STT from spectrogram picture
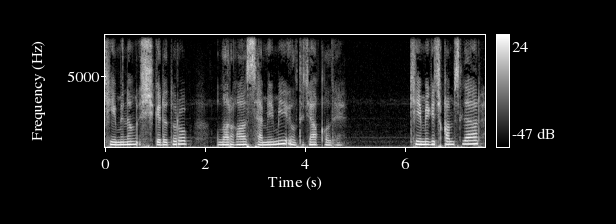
кемінің ішкеді тұрып, оларға сәмими үлтіжа қылды. Кемігі чықамсылар –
